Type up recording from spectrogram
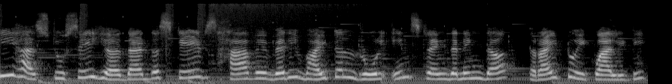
he has to say here that the states have a very vital role in strengthening the right to equality.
